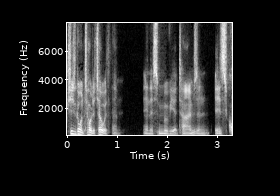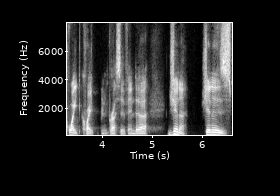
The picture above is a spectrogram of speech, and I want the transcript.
she's going toe to toe with him in this movie at times, and is quite quite impressive. And uh, Gena, Gena is,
